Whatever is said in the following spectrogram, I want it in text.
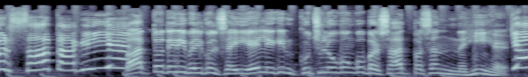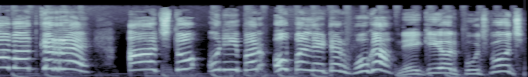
बरसात आ गई है। बात तो तेरी बिल्कुल सही है लेकिन कुछ लोगों को बरसात पसंद नहीं है। क्या बात कर रहे हैं? आज तो उन्हीं पर ओपन लेटर होगा। नेकी और पूछ पूछ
